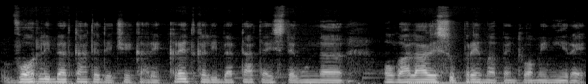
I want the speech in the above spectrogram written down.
vor libertate, de cei care cred că libertatea este un, uh, o valoare supremă pentru omenire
